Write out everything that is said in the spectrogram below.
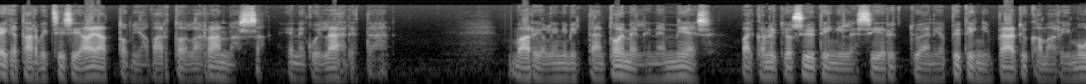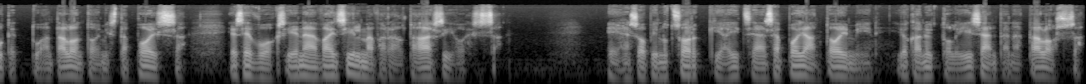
eikä tarvitsisi ajattomia vartoilla rannassa ennen kuin lähdetään. Vari oli nimittäin toimellinen mies, vaikka nyt jo Syytingille siirryttyään ja Pytingin päätykamariin muutettuaan talon toimista poissa ja sen vuoksi enää vain silmävaralta asioissa. Eihän sopinut sorkkia itseänsä pojan toimiin, joka nyt oli isäntänä talossa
